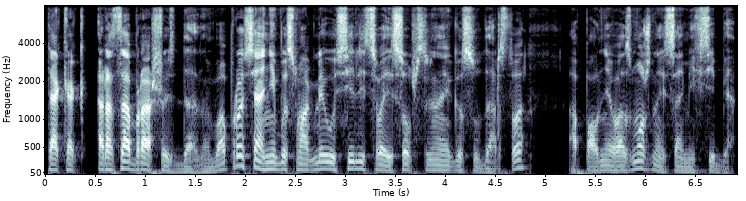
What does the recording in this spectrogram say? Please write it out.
так как, разобравшись в данном вопросе, они бы смогли усилить свои собственные государства, а вполне возможно и самих себя.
